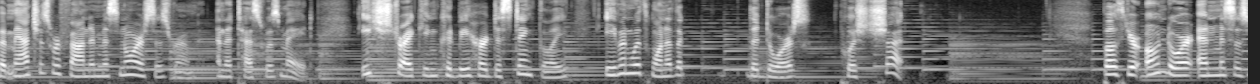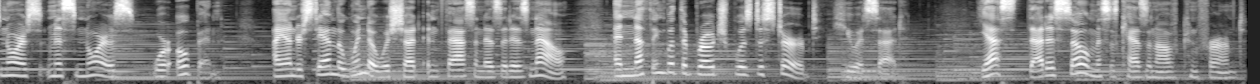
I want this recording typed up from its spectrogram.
but matches were found in Miss Norris's room, and the test was made. Each striking could be heard distinctly, even with one of the, the doors pushed shut. Both your own door and Mrs. Norris, Miss Norris were open. I understand the window was shut and fastened as it is now, and nothing but the brooch was disturbed, Hewitt said. Yes, that is so, Mrs. Cazenove confirmed.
